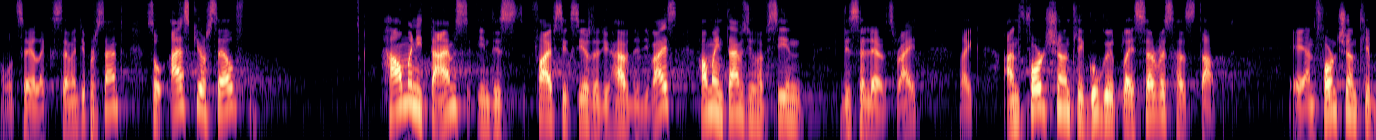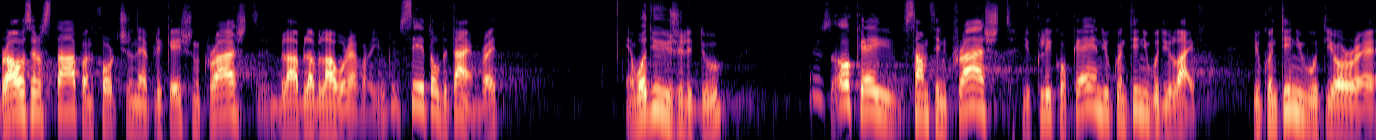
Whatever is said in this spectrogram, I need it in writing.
I would say like 70%. So ask yourself, how many times in these five, six years that you have the device, how many times you have seen these alerts, right? Like, unfortunately, Google Play service has stopped. Uh, unfortunately, browser stopped. Unfortunately, application crashed, blah, blah, blah, whatever. You see it all the time, right? And what do you usually do? Is, okay, something crashed, you click OK, and you continue with your life. You continue with your uh,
